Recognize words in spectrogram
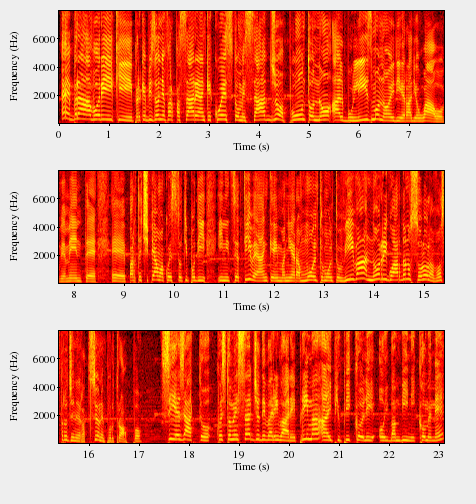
Eh bravo Ricky, perché bisogna far passare anche questo messaggio, appunto no al bullismo. Noi di Radio Wow ovviamente eh, partecipiamo a questo tipo di iniziative anche in maniera molto molto viva, non riguardano solo la vostra generazione purtroppo. Sì, esatto, questo messaggio deve arrivare prima ai più piccoli o i bambini come me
